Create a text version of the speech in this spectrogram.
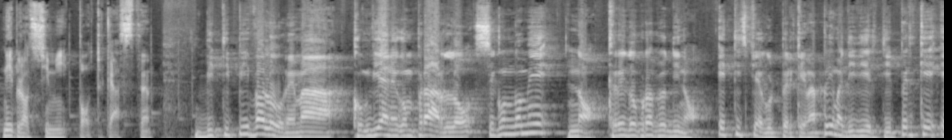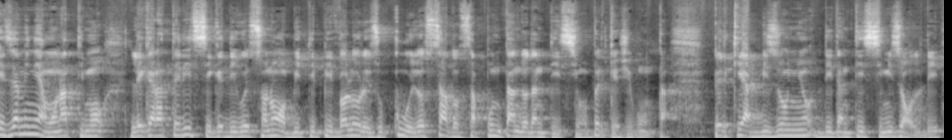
nei prossimi podcast. BTP valore, ma conviene comprarlo? Secondo me no, credo proprio di no. E ti spiego il perché, ma prima di dirti il perché esaminiamo un attimo le caratteristiche di questo nuovo BTP valore su cui lo Stato sta puntando tantissimo. Perché ci punta? Perché ha bisogno di tantissimi soldi,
